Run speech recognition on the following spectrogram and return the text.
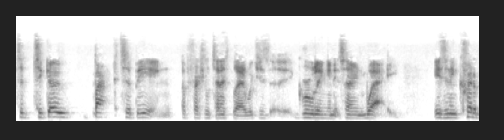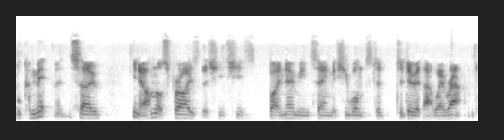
To to go back to being a professional tennis player, which is uh, grueling in its own way, is an incredible commitment. So, you know, I'm not surprised that she, she's by no means saying that she wants to, to do it that way round.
